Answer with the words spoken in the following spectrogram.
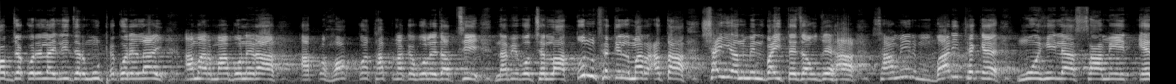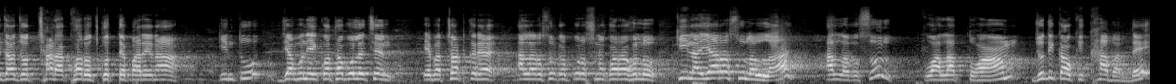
কবজা করে লাই, নিজের মুঠে করে লাই। আমার মা বোনেরা, আপ হক কথা আপনাকে বলে যাচ্ছি। নাবি বলছেন, লা তুন ফেকিল মার আতা সাইয়ান মিন বাইতে যাও দেহা স্বামীর বাড়ি থেকে মহিলা স্বামীর এজাজত ছাড়া খরচ করতে পারে না। কিন্তু যেমন এই কথা বলেছেন, এবার চট করে আল্লাহ রসুলকে প্রশ্ন করা হলো, কিলা ইয়া রসুল আল্লাহ আল্লাহ রসুল, ওয়ালা তোয়াম, যদি কাউকে খাবার দেয়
